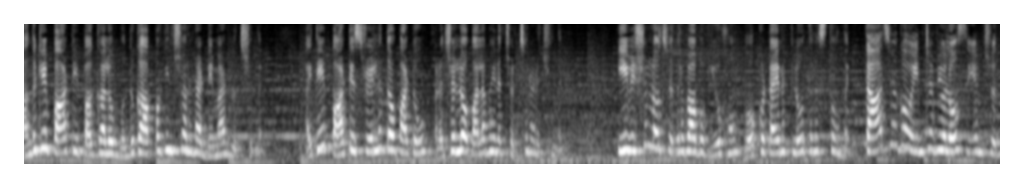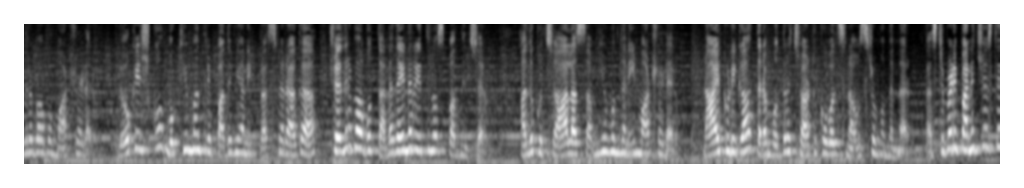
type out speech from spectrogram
అందుకే పార్టీ పగ్గాలు ముందుగా అప్పగించాలన్న డిమాండ్ వచ్చింది. అయితే పార్టీ శ్రేణులతో పాటు ప్రజల్లో బలమైన చర్చ నడిచింది. ఈ విషయంలో చంద్రబాబు వ్యూహం ఒక్కటైనట్లు తెలుస్తోంది. తాజాగా ఇంటర్వ్యూలో సీఎం చంద్రబాబు మాట్లాడారు. లోకేష్కు ముఖ్యమంత్రి పదవి అని ప్రశ్న రాగా చంద్రబాబు తనదైన రీతిలో స్పందించారు. అందుకు చాలా సమయం ఉందని మాట్లాడారు. నాయకుడిగా తన ముద్ర చాటుకోవాల్సిన అవసరం ఉందన్నారు. కష్టపడి పనిచేస్తే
